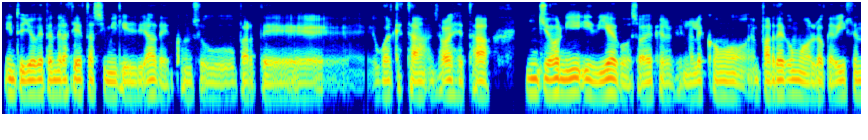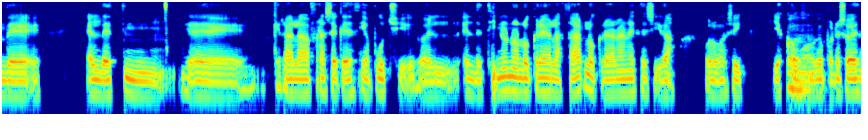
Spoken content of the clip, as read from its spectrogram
intuyo que tendrá ciertas similitudes con su parte, igual que está, ¿sabes? Está Johnny y Diego, ¿sabes? Que al final es como, en parte como lo que dicen de, el destin- eh, que era la frase que decía Pucci, el, el destino no lo crea el azar, lo crea la necesidad, o algo así. Y es como que por eso es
